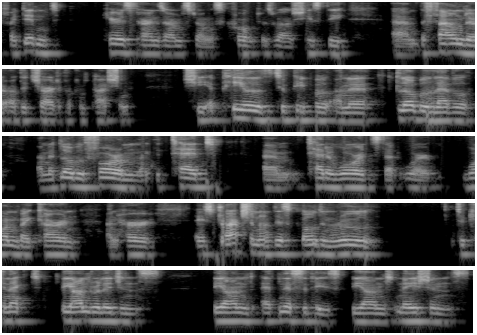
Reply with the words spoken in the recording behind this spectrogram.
If I didn't, here's Karen Armstrong's quote as well. She's the um, the founder of the Charter for Compassion. She appealed to people on a global level on a global forum like the TED um, TED Awards that were won by Karen and her extraction of this golden rule to connect beyond religions, beyond ethnicities, beyond nations,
